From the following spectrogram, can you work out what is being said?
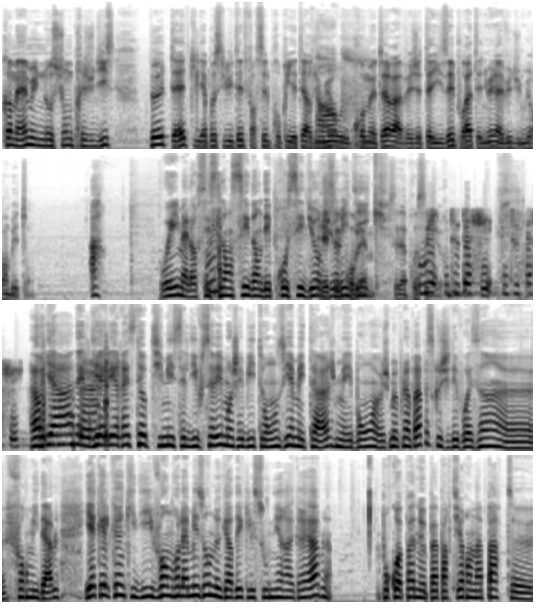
quand même une notion de préjudice. Peut-être qu'il y a possibilité de forcer le propriétaire du mur ou le promoteur à végétaliser pour atténuer la vue du mur en béton. Oui, mais alors c'est se lancer dans des procédures Et juridiques. c'est la Oui, procédure. tout à fait, tout à fait. Alors Yann, elle dit Euh, elle est restée optimiste. Elle dit vous savez moi j'habite au 11e étage, mais bon euh, je me plains pas parce que j'ai des voisins euh, formidables. Il y a quelqu'un qui dit vendre la maison, ne garder que les souvenirs agréables. Pourquoi pas ne pas partir en appart euh,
